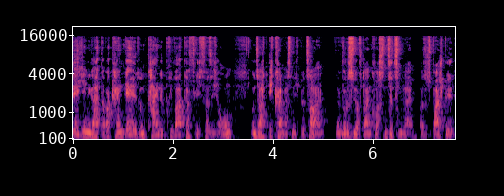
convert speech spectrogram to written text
Derjenige hat aber kein Geld und keine Privathaftpflichtversicherung und sagt, ich kann das nicht bezahlen. Dann würdest du auf deinen Kosten sitzen bleiben. Also das Beispiel,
